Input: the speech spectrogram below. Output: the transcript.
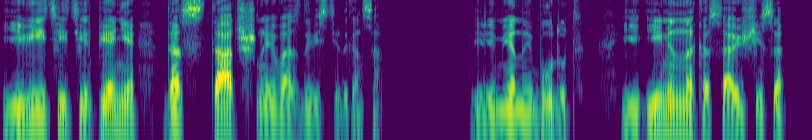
явите терпение, достаточное вас довести до конца. Перемены будут, и именно касающиеся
